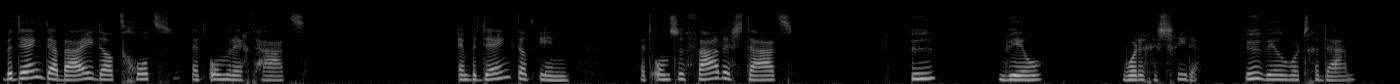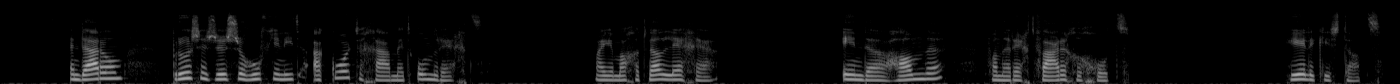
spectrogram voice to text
Bedenk daarbij dat God het onrecht haat. En bedenk dat in het Onze Vader staat: U wil worden geschieden. U wil wordt gedaan. En daarom, broers en zussen, hoef je niet akkoord te gaan met onrecht. Maar je mag het wel leggen in de handen van een rechtvaardige God. Heerlijk is dat.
